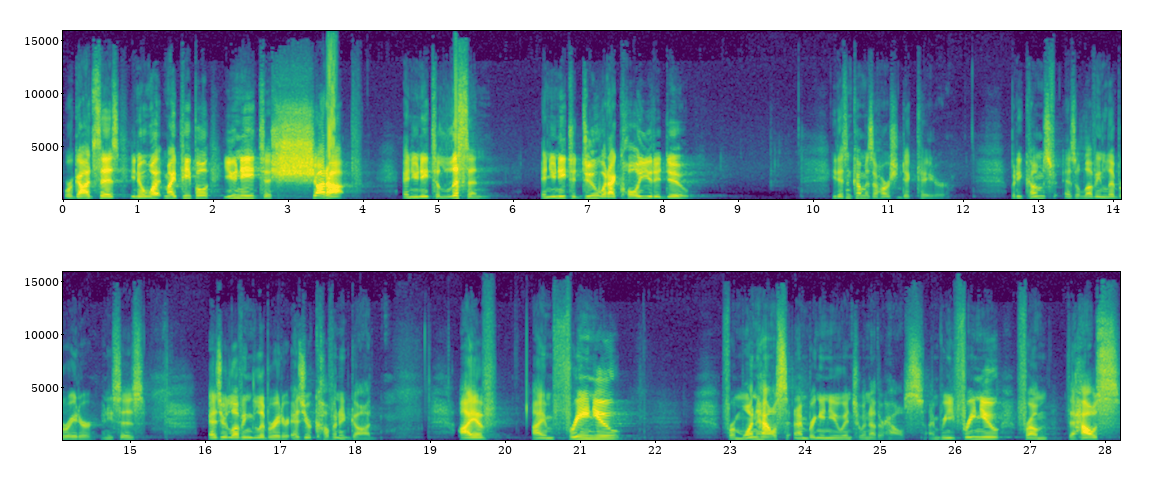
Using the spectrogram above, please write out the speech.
where God says, you know what, my people, you need to shut up and you need to listen and you need to do what I call you to do. He doesn't come as a harsh dictator, but he comes as a loving liberator and he says, as your loving liberator, as your covenant God, I have I am freeing you from one house and I'm bringing you into another house. I'm freeing you from the house,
